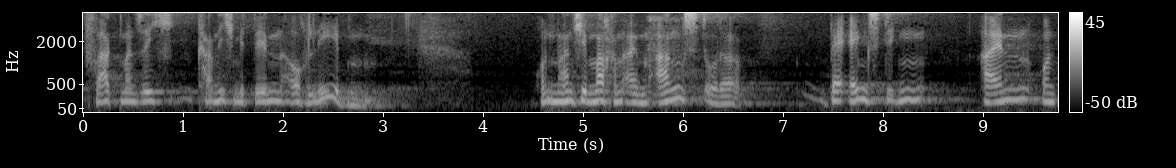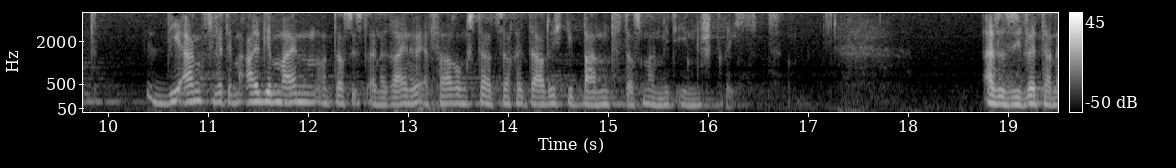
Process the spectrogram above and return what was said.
fragt man sich, kann ich mit denen auch leben? Und manche machen einem Angst oder beängstigen einen und die Angst wird im Allgemeinen, und das ist eine reine Erfahrungstatsache, dadurch gebannt, dass man mit ihnen spricht. Also sie wird dann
